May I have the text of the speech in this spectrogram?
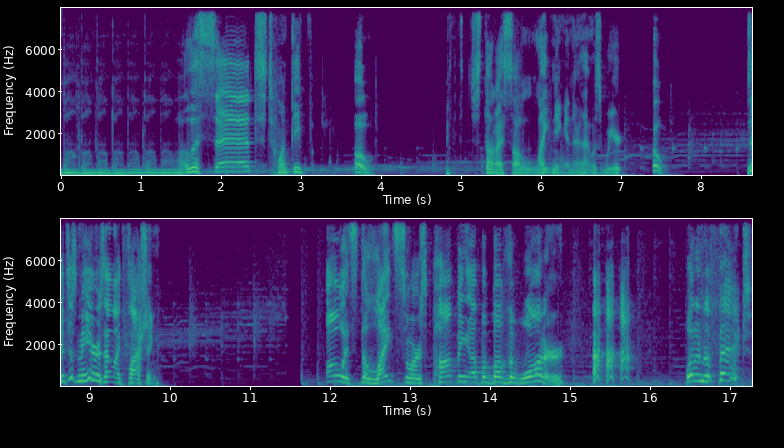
Bum, bum, bum, bum, bum, bum, bum, bum. Well, let's set 20. Oh. I just thought I saw lightning in there. That was weird. Oh. Is it just me or is that like flashing? Oh, it's the light source popping up above the water. what an effect.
